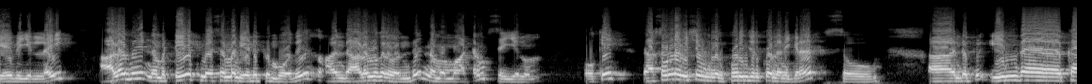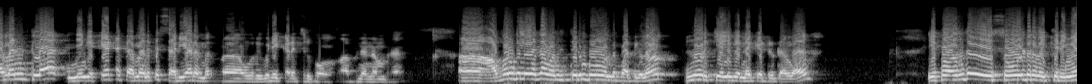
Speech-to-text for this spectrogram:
தேவையில்லை. அளவு நம்ம டேப் மெஷர்மெண்ட் எடுக்கும்போது அந்த அளவுகளை வந்து நம்ம மாற்றம் செய்யணும். ஓகே நான் சொன்ன விஷயம் உங்களுக்கு புரிஞ்சிருக்கும்னு நினைக்கிறேன். சோ இந்த இந்த கமெண்ட்ல நீங்க கேட்ட கமெண்ட்க்கு சரியான ஒரு விடை கிடைச்சிருக்கும் அப்படின்னு நம்புறேன். ஆஹ் அவங்களே தான் வந்து திரும்பவும் வந்து பாத்தீங்கன்னா இன்னொரு கேள்வி என்ன கேட்டிருக்காங்க? இப்ப வந்து ஷோல்டர் வைக்கிறீங்க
